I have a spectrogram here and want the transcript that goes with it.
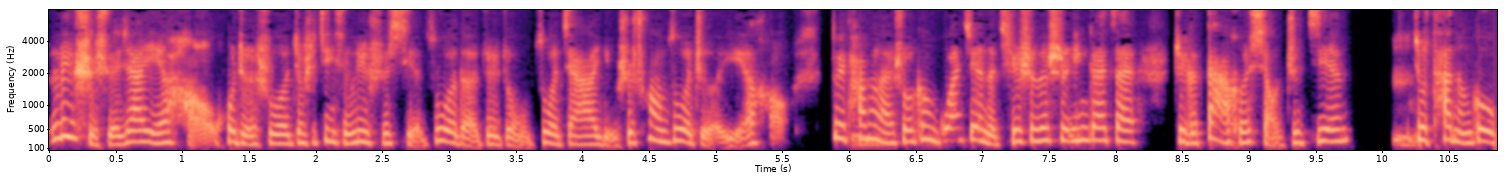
历史学家也好，或者说就是进行历史写作的这种作家、影视创作者也好，对他们来说更关键的，其实呢是应该在这个大和小之间，就他能够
